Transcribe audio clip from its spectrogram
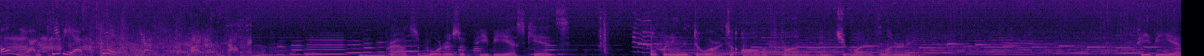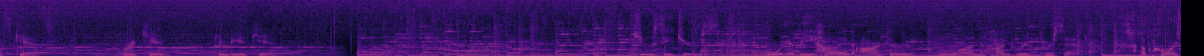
only on PBS Kids. Proud supporters of PBS Kids. Opening the door to all the fun and joy of learning. PBS Kids, where a kid can be a kid. Juice. We're behind Arthur 100%. Of course,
